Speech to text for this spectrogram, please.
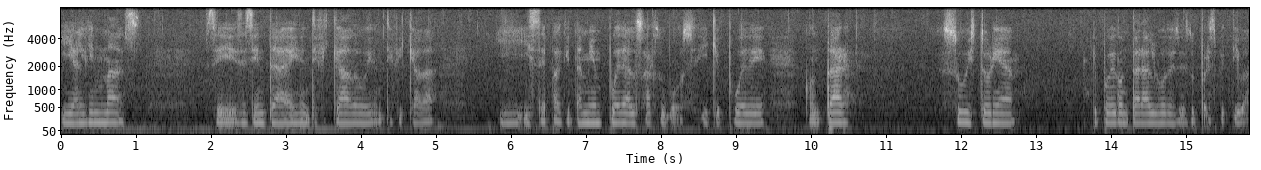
y alguien más se, se sienta identificado, identificada y, sepa que también puede alzar su voz y que puede contar su historia, que puede contar algo desde su perspectiva.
